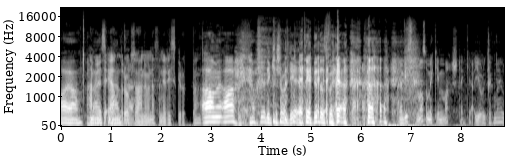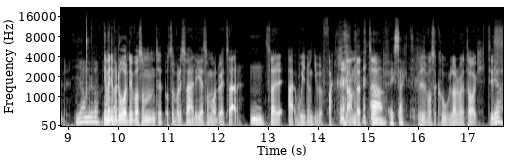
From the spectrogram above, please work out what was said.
ah, ja, Han är nice lite äldre också, han är väl nästan i riskgruppen. Ja men ja, ja, det kanske var det. Jag tänkte inte ens på det. Men visste man så mycket i mars tänker jag? Jo det kanske man gjorde. Ja men det var Ja men det var då, det var som typ, och så var det Sverige som var du vet så här. Mm. Sverige, uh, we don't give a fuck landet typ. Ja exakt. Vi var så coola då ett tag, tills Ja.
